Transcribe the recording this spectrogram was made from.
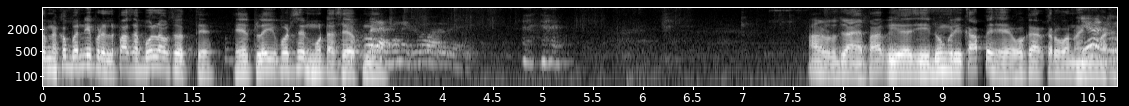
તમને ખબર નહીં પડે પાછા બોલાવશો જ તે. હેલ્પ લેવી પડશે ને મોટા શેફની. તો જો આ ભાભી હજી ડુંગળી કાપે છે વઘાર કરવાનો એની માટે.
